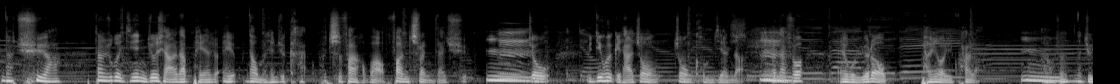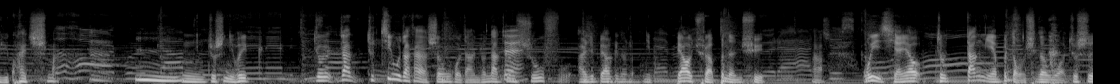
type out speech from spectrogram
那去啊。但如果今天你就想让他陪他说，哎，那我们先去看吃饭好不好？饭吃了你再去，嗯，就一定会给他这种这种空间的。嗯跟他说，哎，我约了我朋友一块了，然后我说嗯那就一块吃嘛。嗯嗯嗯，就是你会，就让就进入到他的生活当中，那更舒服，而且不要跟他说你不要去了，不能去啊。我以前要就当年不懂事的我，就是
